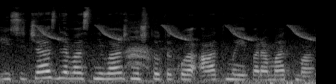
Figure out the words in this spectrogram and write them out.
И сейчас для вас не важно, что такое атма и параматма.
